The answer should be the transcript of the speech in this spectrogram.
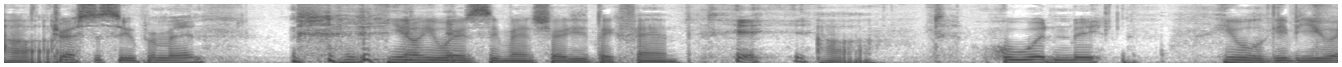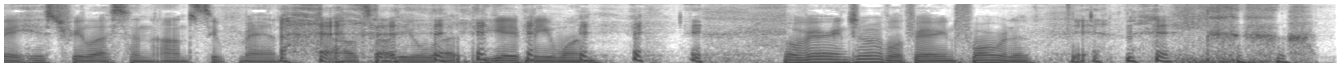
Uh, dressed as Superman. you know, he wears a Superman shirt. He's a big fan. Uh, Who wouldn't be? He will give you a history lesson on Superman. I'll tell you what. He gave me one. Well, very enjoyable, very informative. Yeah.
